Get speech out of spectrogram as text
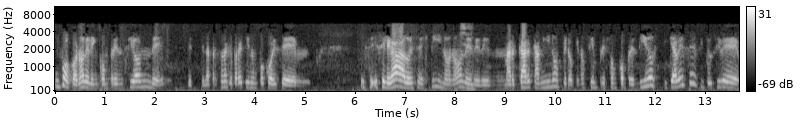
un poco, ¿no? De la incomprensión de, de, de la persona que por ahí tiene un poco ese mm, ese, ese legado, ese destino, ¿no? Sí. de, de marcar caminos, pero que no siempre son comprendidos y que a veces, inclusive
